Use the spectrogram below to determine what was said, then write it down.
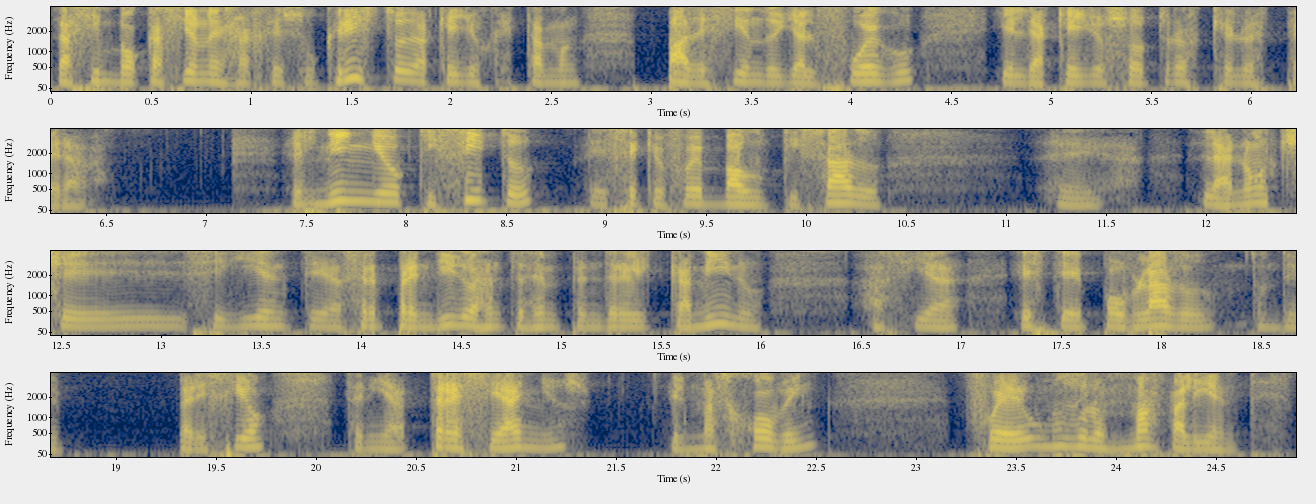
las invocaciones a Jesucristo de aquellos que estaban padeciendo ya el fuego y el de aquellos otros que lo esperaban. El niño Quisito, ese que fue bautizado eh, la noche siguiente a ser prendidos antes de emprender el camino hacia este poblado donde pereció, tenía trece años, el más joven, fue uno de los más valientes.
